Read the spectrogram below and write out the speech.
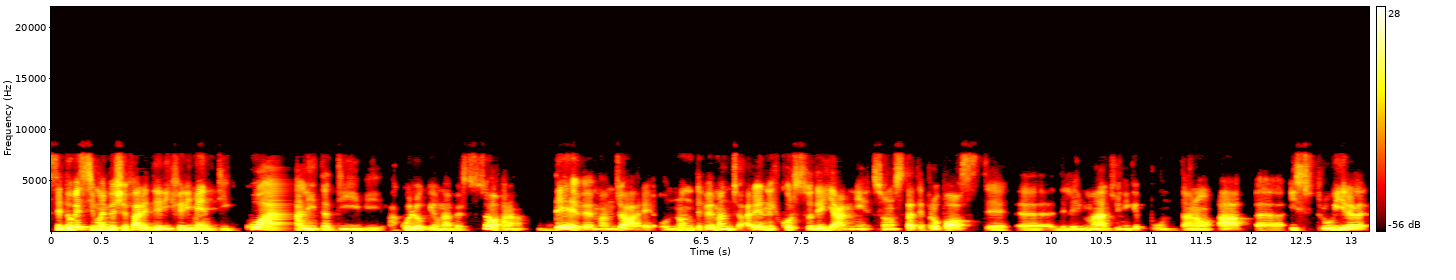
Se dovessimo invece fare dei riferimenti qualitativi a quello che una persona deve mangiare o non deve mangiare, nel corso degli anni sono state proposte eh, delle immagini che puntano a eh, istruire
